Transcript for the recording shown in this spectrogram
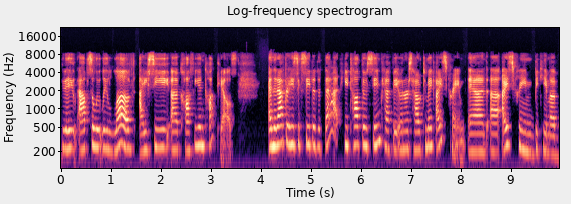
they absolutely loved icy uh, coffee and cocktails. And then after he succeeded at that, he taught those same cafe owners how to make ice cream. And uh, ice cream became a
